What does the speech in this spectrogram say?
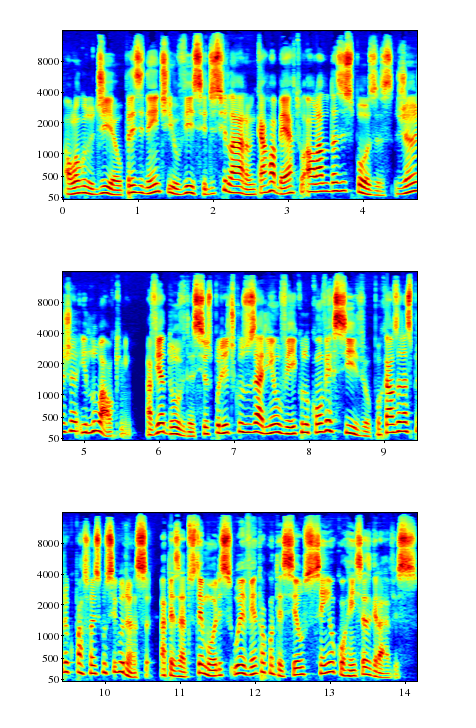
Ao longo do dia, o presidente e o vice desfilaram em carro aberto ao lado das esposas, Janja e Lu Alckmin. Havia dúvidas se os políticos usariam o veículo conversível por causa das preocupações com segurança. Apesar dos temores, o evento aconteceu sem ocorrências graves.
